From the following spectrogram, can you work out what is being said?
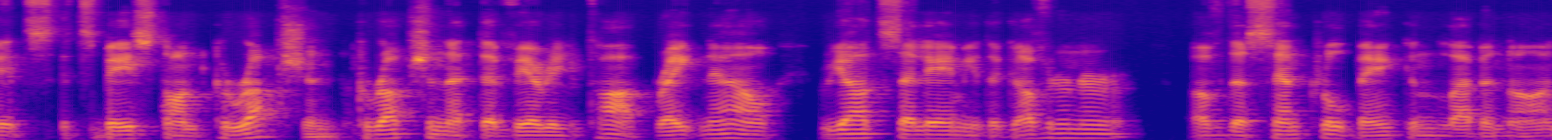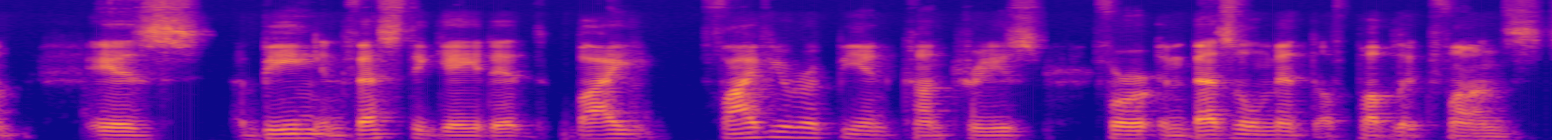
it's it's based on corruption, corruption at the very top. Right now, Riad Salameh, the governor of the central bank in Lebanon, is being investigated by five European countries for embezzlement of public funds.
